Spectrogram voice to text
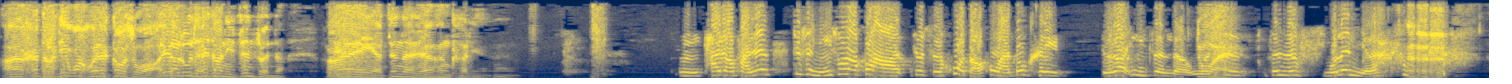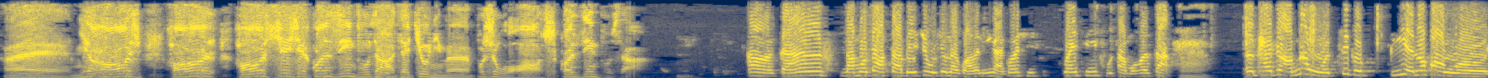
啊，还打电话回来告诉我，哎呀，卢台长你真准的，哎呀，真的人很可怜，嗯。嗯，台长，反正就是您说的话，就是或早或晚都可以得到印证的。我是真是服了你了。哎，你要好好好好好好谢谢观世音菩萨在救你们，不是我是观世音菩萨。嗯，感恩南无大慈悲救苦救难广大灵感观世观世音菩萨摩诃萨。嗯。嗯，台长，那我这个鼻炎的话，我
